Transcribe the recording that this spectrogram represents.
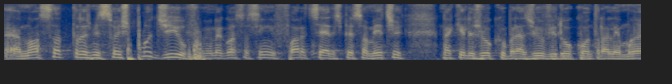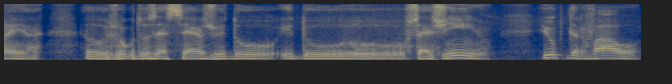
a nossa transmissão explodiu. Foi um negócio assim fora de série, especialmente naquele jogo que o Brasil virou contra a Alemanha, o jogo do Zé Sérgio e do, e do Serginho, e o Derval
